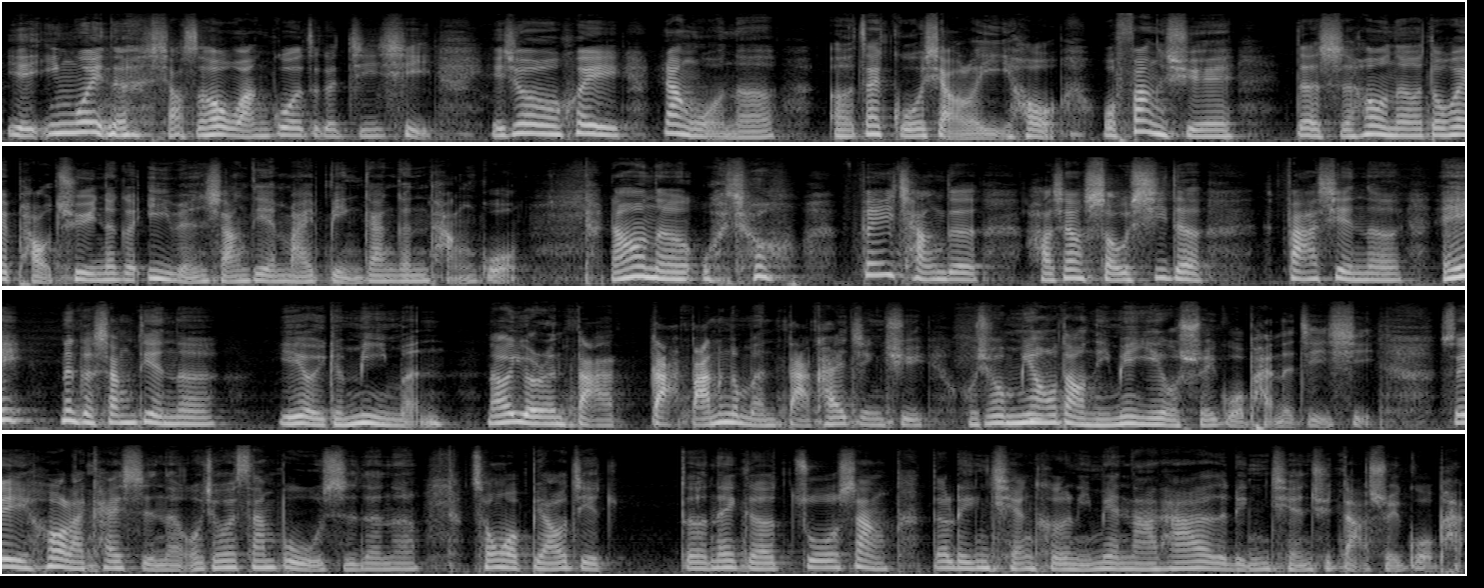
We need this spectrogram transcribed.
也因为呢，小时候玩过这个机器，也就会让我呢，呃，在国小了以后，我放学的时候呢，都会跑去那个一元商店买饼干跟糖果，然后呢，我就 非常的好像熟悉的发现呢，诶，那个商店呢。也有一个密门，然后有人打打把那个门打开进去，我就瞄到里面也有水果盘的机器，所以后来开始呢，我就会三不五时的呢，从我表姐的那个桌上的零钱盒里面拿他的零钱去打水果盘，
